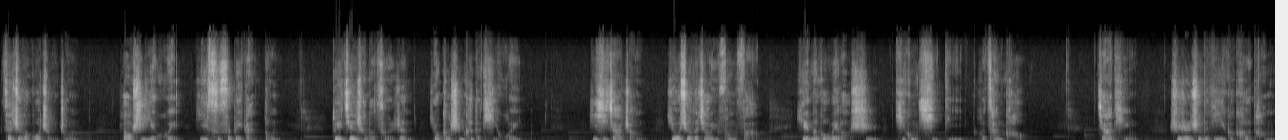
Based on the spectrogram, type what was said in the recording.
在这个过程中，老师也会一次次被感动，对肩上的责任有更深刻的体会。一些家长优秀的教育方法，也能够为老师提供启迪和参考。家庭是人生的第一个课堂，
